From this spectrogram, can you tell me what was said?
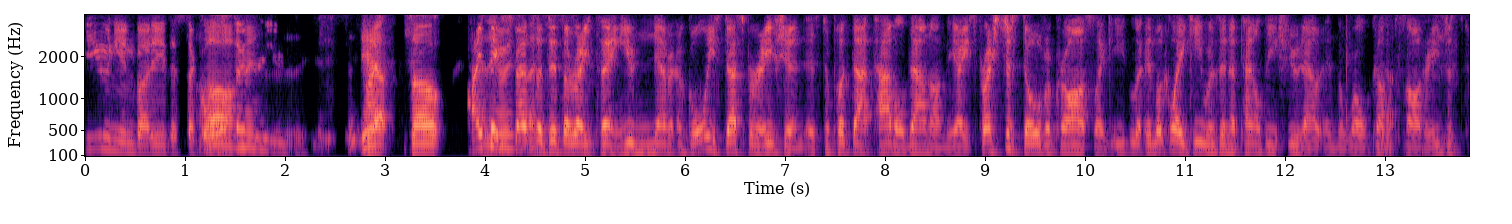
Union, buddy. That's the goal. Oh, yeah. So I anyways, think Spezza did the right thing. You never a goalie's desperation is to put that paddle down on the ice. Price just dove across like he, it looked like he was in a penalty shootout in the World Cup yeah. soccer. He just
